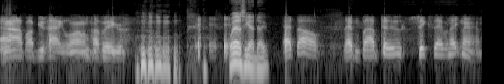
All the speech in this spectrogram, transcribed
I'll probably just haggle on them. I figure. What else you got, Dave? That's all. Seven five two six seven eight nine.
